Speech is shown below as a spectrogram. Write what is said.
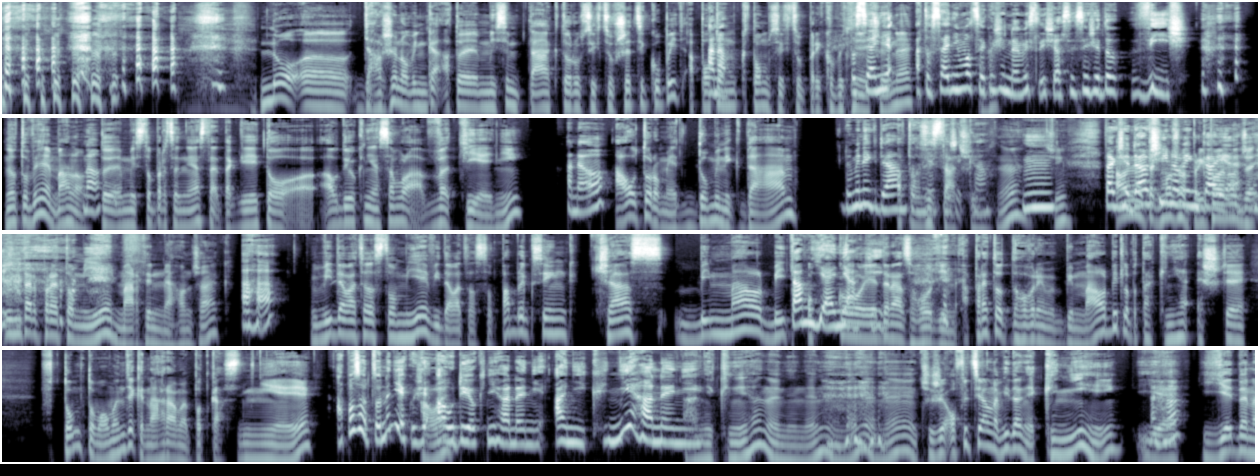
no, uh, další novinka a to je, myslím, ta, kterou si chci všetci koupit a potom ano. k tomu si chci přikupit to něco ani, A to se ani moc jakože nemyslíš, já si myslím, že to víš. no to vím, ano, no. to je mi 100% jasné. Tak je to, eh, audiokniha sa volá V tieni. Ano. Autorom je Dominik Dán Dominik Dán, to, to asi stačí. Říká. Ne? Hmm. Takže Ale další tak novinka je... že interpretom je Martin Nahončák. Aha. Vydavateľstvom je vydavateľstvo Publixing. Čas by mal byť Tam je okolo nejaký. 11 hodín. A preto hovorím, by mal byť, lebo tá kniha ešte v tomto momente, keď nahráme podcast, nie je. A pozor, to není jako, že Ale... audiokniha není, ani kniha není. Ani kniha není, není, není, není. Čiže oficiálne vydanie knihy je Aha. 11.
